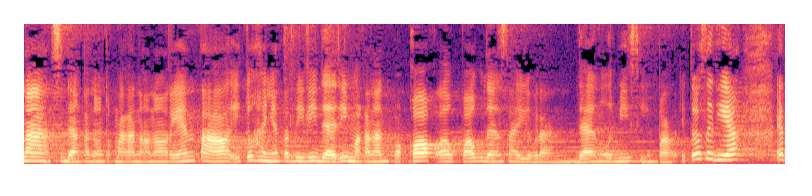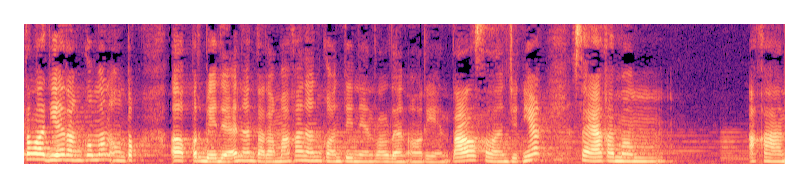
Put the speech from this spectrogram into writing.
Nah, sedangkan untuk makanan oriental itu hanya terdiri dari makanan pokok, lauk pauk, dan sayuran dan lebih simpel. Itu saja. Itulah dia rangkuman untuk uh, perbedaan antara makanan kontinental dan oriental. Selanjutnya saya akan mem akan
